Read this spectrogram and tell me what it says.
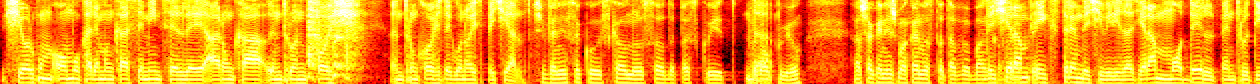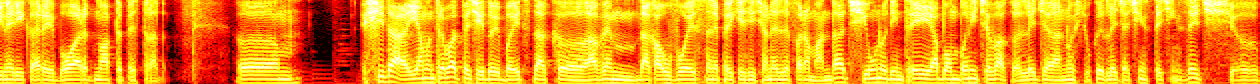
și oricum omul care mânca semințele arunca într-un coș, într-un coș de gunoi special. Și venise cu scaunul său de pescuit da. propriu, așa că nici măcar nu stătea pe bancă. Deci eram practic. extrem de civilizat, eram model pentru tinerii care o ard noapte pe stradă. Uh, și da, i-am întrebat pe cei doi băieți dacă avem, dacă au voie să ne percheziționeze fără mandat și unul dintre ei a bombănit ceva, că legea, nu știu cât, legea 550, uh,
